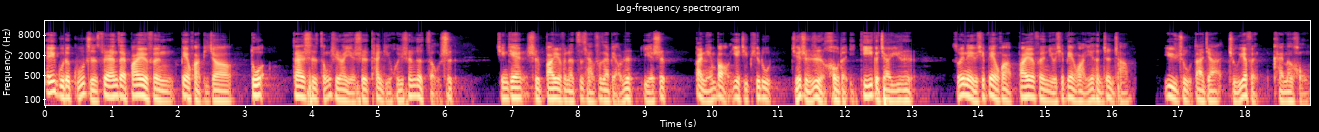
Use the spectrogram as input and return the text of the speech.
A 股的股指虽然在八月份变化比较多。但是总体上也是探底回升的走势。今天是八月份的资产负债表日，也是半年报业绩披露截止日后的第一个交易日，所以呢有些变化，八月份有些变化也很正常。预祝大家九月份开门红。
